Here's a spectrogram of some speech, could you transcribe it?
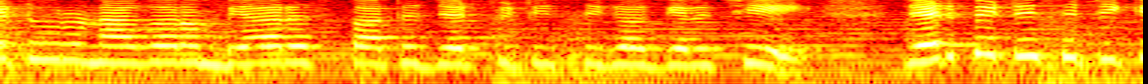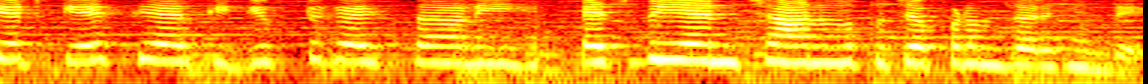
ఏటూరు నాగారం బీఆర్ఎస్ పార్టీ జెడ్పీటీసీగా గెలిచి జెడ్పీటీసీ టికెట్ కేసీఆర్కి గిఫ్ట్గా ఇస్తానని హెచ్బిఎన్ ఛానల్కు చెప్పడం జరిగింది.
